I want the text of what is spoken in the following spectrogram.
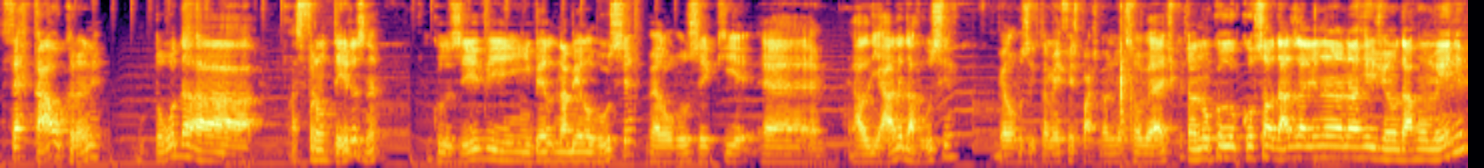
cercar a Ucrânia. Em toda a- as fronteiras, né? inclusive em na Bielorrússia, Bielorrússia que é aliada da Rússia, Bielorrússia que também fez parte da União Soviética. Então não colocou soldados ali na, na região da Romênia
